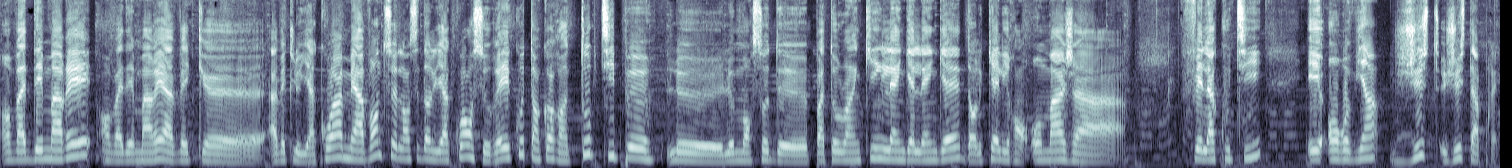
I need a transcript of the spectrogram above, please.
on va démarrer, on va démarrer avec euh, avec le Yakwa, mais avant de se lancer dans le Yakwa, on se réécoute encore un tout petit peu le, le morceau de Pato Ranking Lengue Lengue dans lequel il rend hommage à Fela Kuti et on revient juste juste après.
